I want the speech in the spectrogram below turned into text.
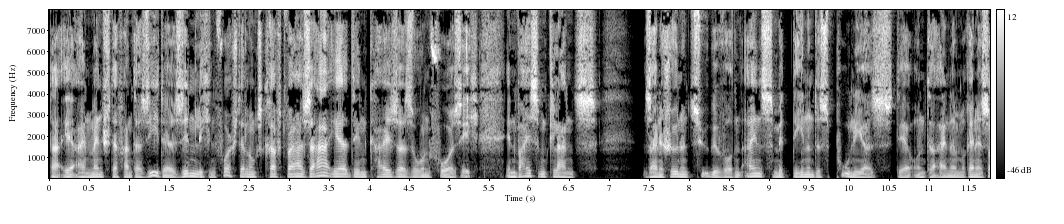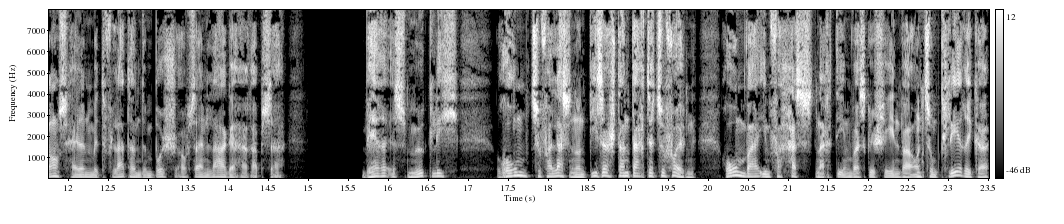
Da er ein Mensch der Fantasie, der sinnlichen Vorstellungskraft war, sah er den Kaisersohn vor sich, in weißem Glanz. Seine schönen Züge wurden eins mit denen des Puniers, der unter einem Renaissancehelm mit flatterndem Busch auf sein Lager herabsah. Wäre es möglich, Rom zu verlassen, und dieser Stand dachte zu folgen. Rom war ihm verhasst nach dem, was geschehen war, und zum Kleriker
